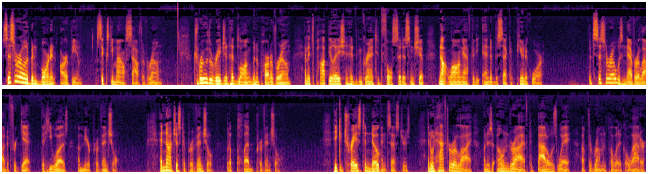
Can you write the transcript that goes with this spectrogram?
Cicero had been born in Arpinum, 60 miles south of Rome. True, the region had long been a part of Rome, and its population had been granted full citizenship not long after the end of the Second Punic War, but Cicero was never allowed to forget that he was a mere provincial. And not just a provincial, but a pleb provincial. He could trace to no ancestors, and would have to rely on his own drive to battle his way up the Roman political ladder.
